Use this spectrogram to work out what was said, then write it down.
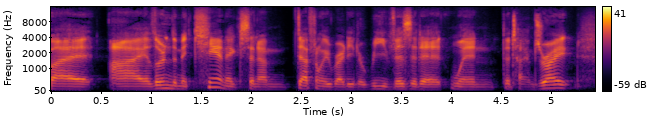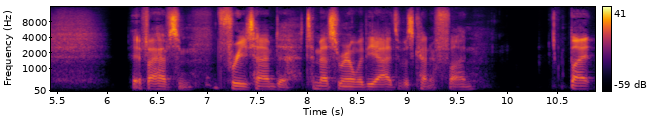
but I learned the mechanics, and I'm definitely ready to revisit it when the time's right. If I have some free time to to mess around with the ads, it was kind of fun. But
